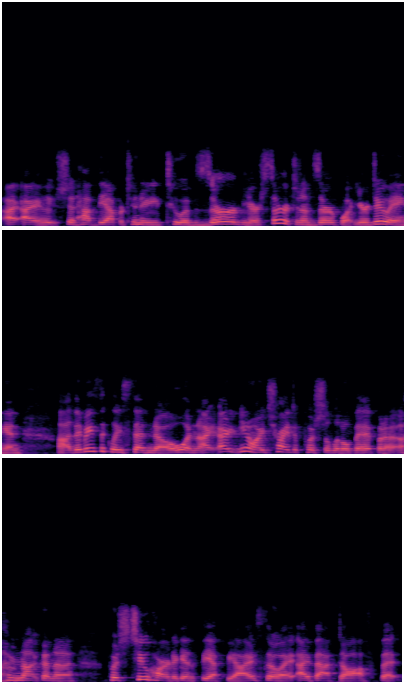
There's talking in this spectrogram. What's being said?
I, I, should have the opportunity to observe your search and observe what you're doing. And uh, they basically said no. And I, I, you know, I tried to push a little bit, but I'm not going to push too hard against the FBI. So I, I backed off. But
